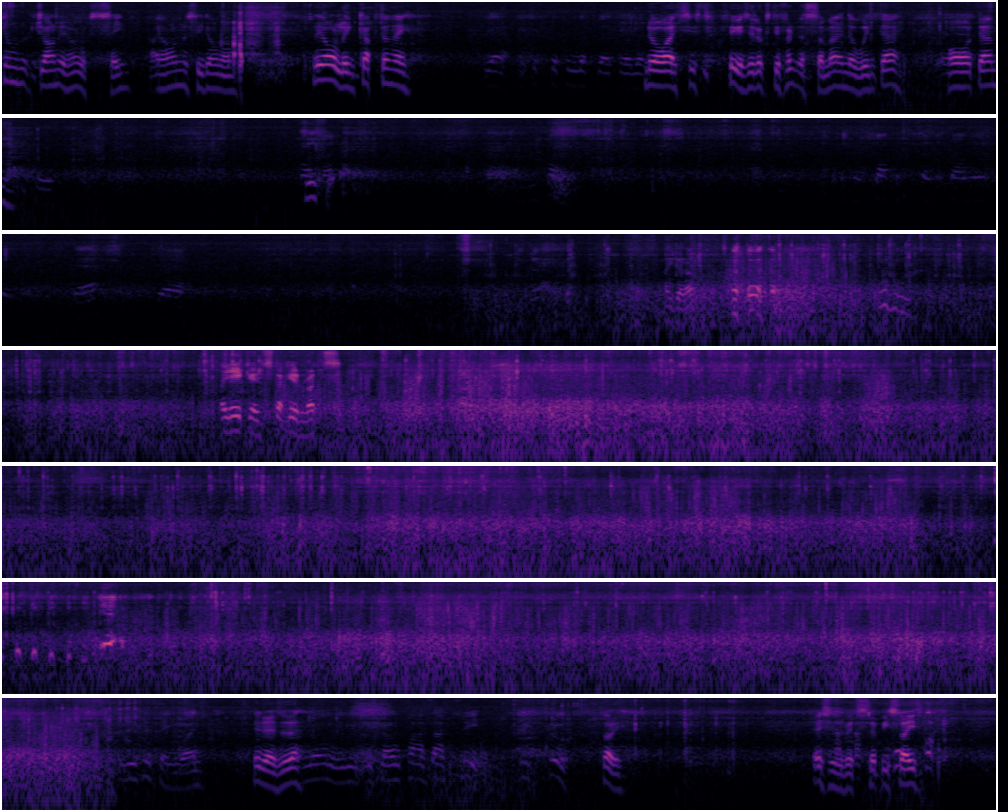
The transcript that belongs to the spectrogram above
don't, John, it all looks the same. I honestly don't know. They all link up, don't they? Yeah, like No, I just figures it looks different in the summer and the winter, autumn. See I don't know. I hate getting stuck in ruts. Is, it? Normally we go past that tree. Sorry. This is a bit slippy slide.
